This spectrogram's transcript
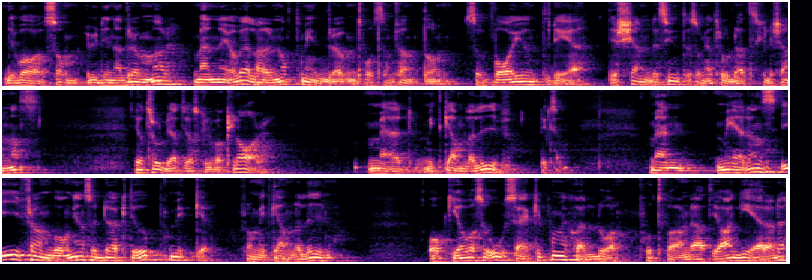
det var som ur dina drömmar. Men när jag väl hade nått min dröm 2015 så var ju inte det, det kändes ju inte som jag trodde att det skulle kännas. Jag trodde att jag skulle vara klar med mitt gamla liv. Liksom. Men medans i framgången så dök det upp mycket från mitt gamla liv. Och jag var så osäker på mig själv då fortfarande att jag agerade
